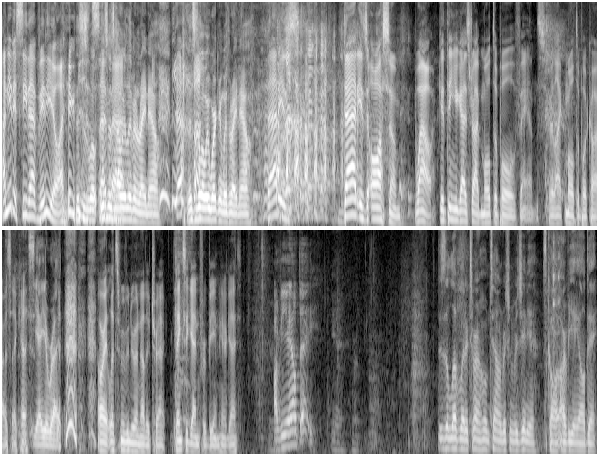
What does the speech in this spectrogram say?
I need to see that video. I think This is what. This is that. how we're living right now. Yeah. This is what we're working with right now. That is that is awesome. Wow. Good thing you guys drive multiple vans or like multiple cars, I guess. Yeah, you're right. All right, let's move into another track. Thanks again for being here, guys. RVA all day. This is a love letter to our hometown, Richmond, Virginia. It's called RVA All Day.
